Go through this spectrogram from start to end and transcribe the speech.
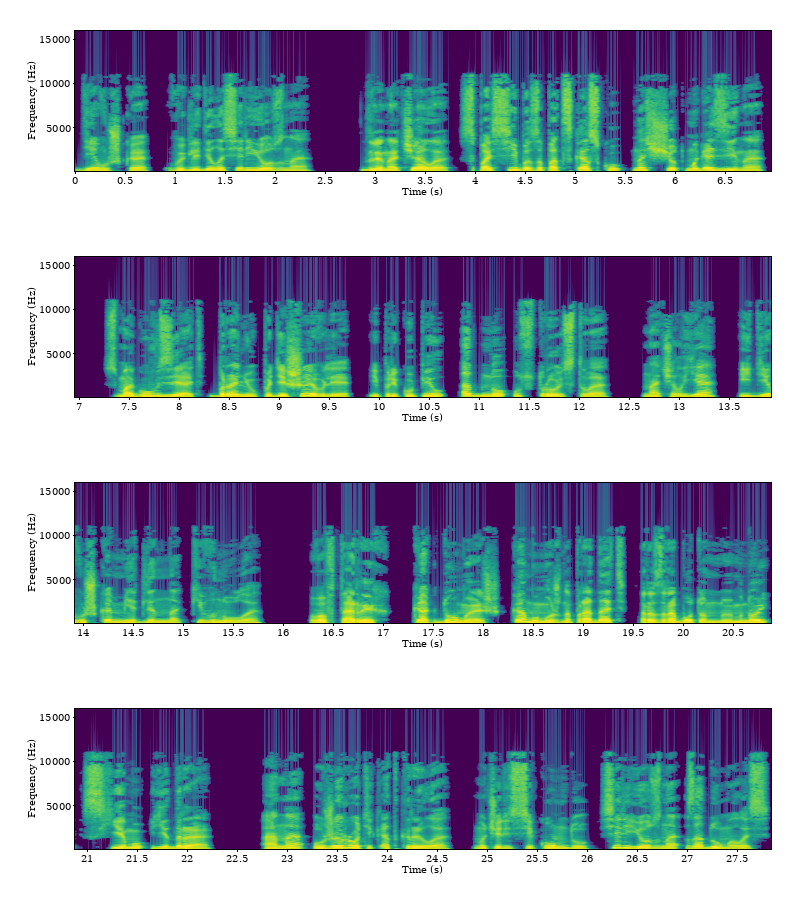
Девушка выглядела серьезно. «Для начала спасибо за подсказку насчет магазина смогу взять броню подешевле и прикупил одно устройство. Начал я, и девушка медленно кивнула. Во-вторых, как думаешь, кому можно продать разработанную мной схему ядра? Она уже ротик открыла, но через секунду серьезно задумалась.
